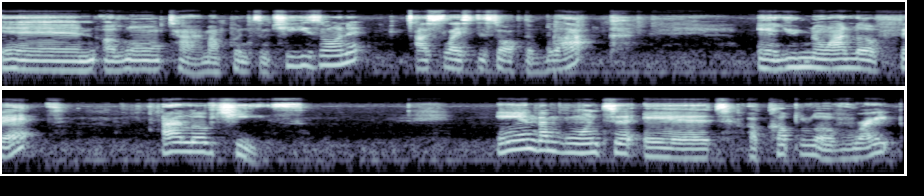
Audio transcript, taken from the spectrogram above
in a long time. I'm putting some cheese on it. I sliced this off the block. And you know I love fat. I love cheese. And I'm going to add a couple of ripe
